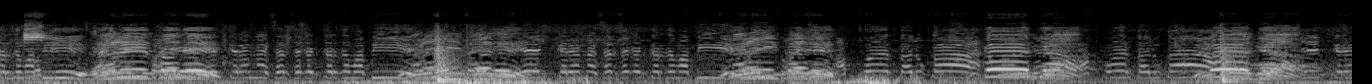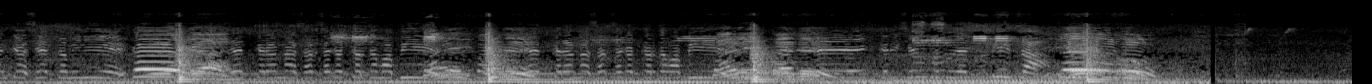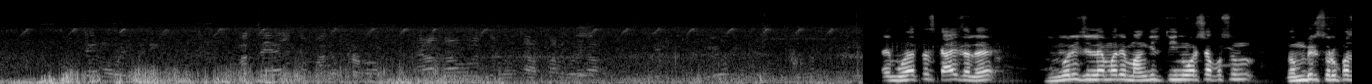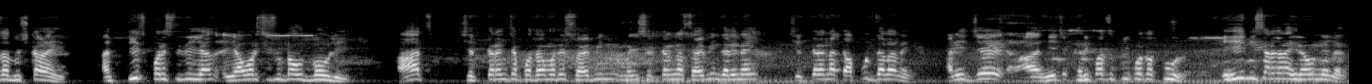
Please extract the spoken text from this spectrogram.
कर्जमाफी पाहिजे. शेतकऱ्यांना सरसकट कर्जमाफी. शेतकऱ्यांना सरसकट कर्जमाफी. अप्पर तालुका. अप्पर तालुका. शेतकऱ्यांच्या शेत जमिनी विकत घ्या. शेतकऱ्यांना सरसकट कर्जमाफी. शेतकऱ्यांना सरसकट कर्जमाफी. शेतकरी शेतमजूर जय हो. नाही, मुळातच काय झालंय हिंगोली जिल्ह्यामध्ये मागील तीन वर्षापासून गंभीर स्वरूपाचा दुष्काळ आहे. आणि तीच परिस्थिती या यावर्षी सुद्धा उद्भवली. आज शेतकऱ्यांच्या पदामध्ये सोयाबीन म्हणजे शेतकऱ्यांना सोयाबीन झाली नाही शेतकऱ्यांना कापूस झाला नाही. आणि जे हे जे खरीपाचं पीक होतं तूर हेही निसर्गाने हिरावून नेलं.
